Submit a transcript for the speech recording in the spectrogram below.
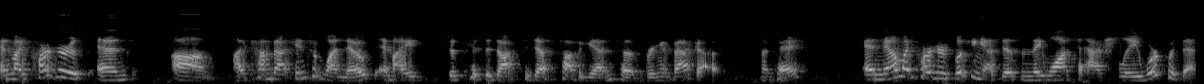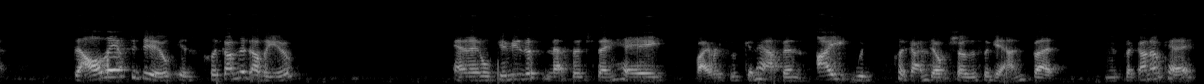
And my partners and um, I come back into OneNote and I just hit the dock to desktop again to bring it back up. Okay? And now my partner's looking at this and they want to actually work with it. So all they have to do is click on the W and it'll give you this message saying, hey, viruses can happen. I would click on don't show this again, but to click on OK.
